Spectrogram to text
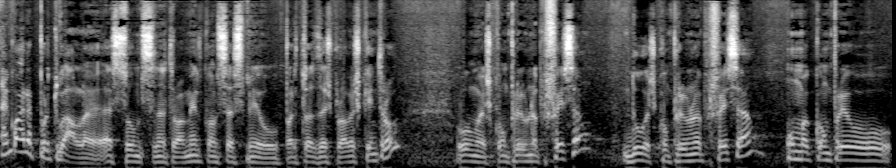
Agora, Portugal assume-se naturalmente como se assumiu para todas as provas que entrou. Umas cumpriu na perfeição, duas cumpriu na perfeição, uma cumpriu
